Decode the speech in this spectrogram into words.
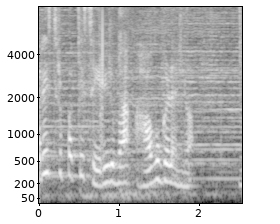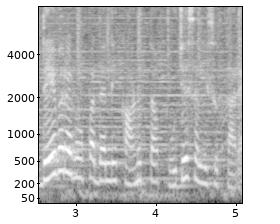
ಸರೀಸೃಪಕ್ಕೆ ಸೇರಿರುವ ಹಾವುಗಳನ್ನು ದೇವರ ರೂಪದಲ್ಲಿ ಕಾಣುತ್ತಾ ಪೂಜೆ ಸಲ್ಲಿಸುತ್ತಾರೆ.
